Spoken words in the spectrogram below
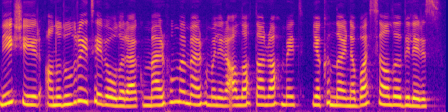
Nevşehir Anadolu RTV olarak merhum ve merhumelere Allah'tan rahmet, yakınlarına başsağlığı dileriz.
